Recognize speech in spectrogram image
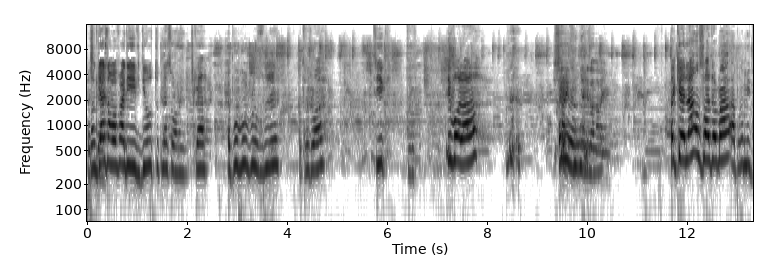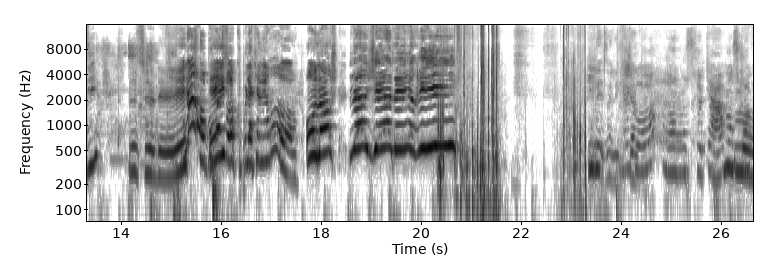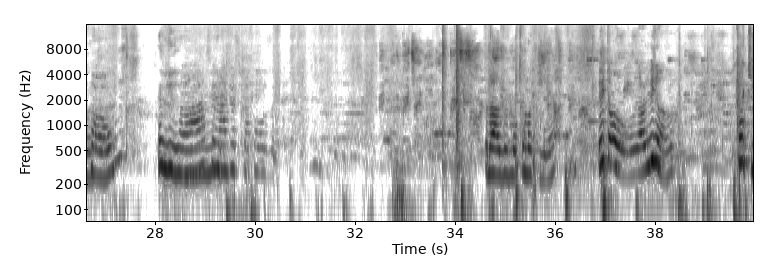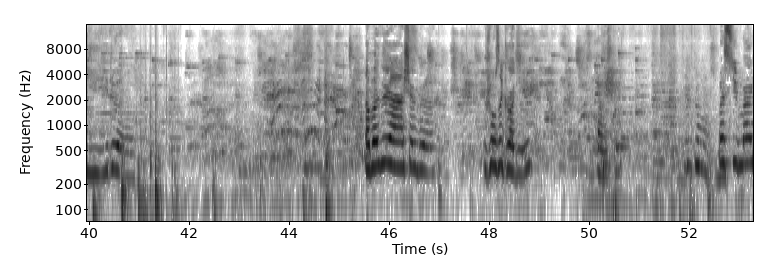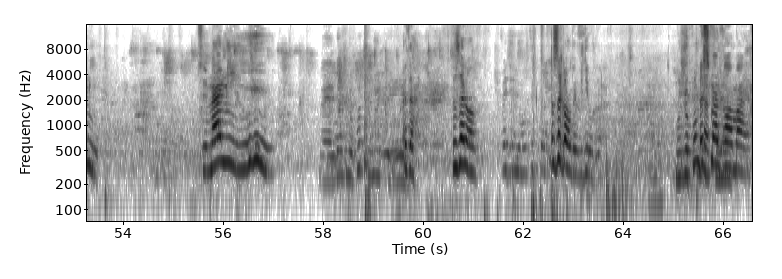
Parce Donc, que- guys, on va faire des vidéos toute la soirée. En tout cas, la plus 2, votre doigt. Tic. Et voilà. Arrière. Ok, là, on se voit demain après-midi. Non, pourquoi Et- tu vas couper la caméra? On lâche le générique. Désolée, On se calme, on se repose. Ah, c'est de Là, je vais vous montrer ma caméra. Et ton, la vidéo. Tranquille. Abonnez à la chaîne de José Grenier. Ah, je- Voici mamie. C'est mamie. Mais là, je tu joues. Attends. Deux secondes. Deux secondes de vidéo. Moi, je c'est ma grand-mère.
